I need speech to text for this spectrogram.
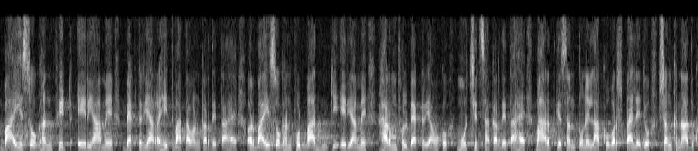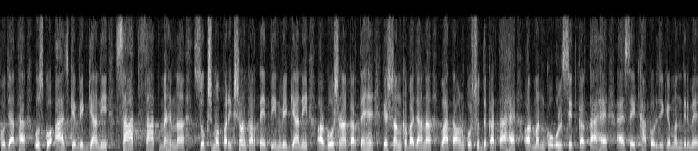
2200 घन फीट एरिया में बैक्टीरिया रहित वातावरण कर देता है। और 2200 घन फुट बाद की एरिया में हार्मफुल बैक्टीरियाओं को मूर्छित सा कर देता है। भारत के संतों ने लाखों वर्ष पहले जो शंखनाद खोजा था, उसको आज के विज्ञानी सात सात महीना सूक्ष्म परीक्षण करते हैं, तीन विज्ञानी, और घोषणा करते हैं कि शंख बजाना वातावरण वातावरण को शुद्ध करता है और मन को उल्सित करता है। ऐसे ही ठाकुर जी के मंदिर में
